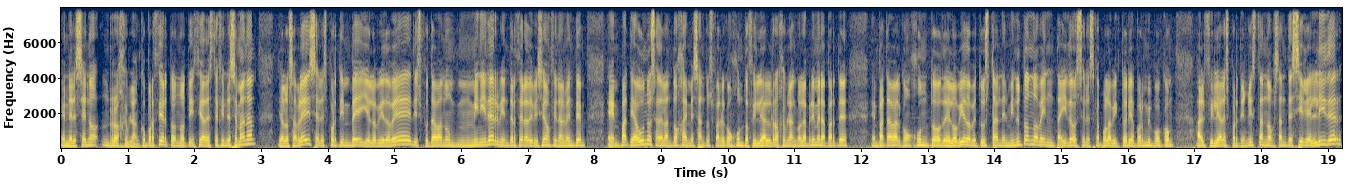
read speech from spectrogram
en el seno rojo y blanco. Por cierto, noticia de este fin de semana, ya lo sabréis, el Sporting B y el Oviedo B disputaban un mini derby en tercera división, finalmente empate a uno, se adelantó Jaime Santos para el conjunto filial rojo y blanco en la primera parte, empataba el conjunto del Oviedo Vetusta en el minuto 92. Se le escapó la victoria por muy poco al filial sportinguista. No obstante, sigue el líder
